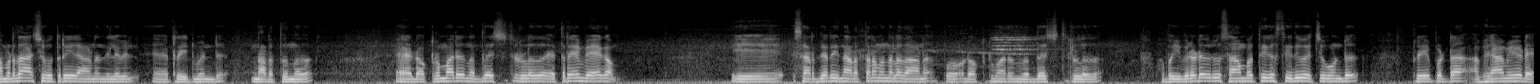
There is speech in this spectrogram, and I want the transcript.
അമൃത ആശുപത്രിയിലാണ് നിലവിൽ ട്രീറ്റ്മെന്റ് നടത്തുന്നത്. ഡോക്ടർമാർ നിർദ്ദേശിച്ചിട്ടുള്ളത് എത്രയും വേഗം ഈ സർജറി നടത്തണമെന്നുള്ളതാണ് ഇപ്പോൾ ഡോക്ടർമാർ നിർദ്ദേശിച്ചിട്ടുള്ളത്. അപ്പോൾ ഇവരുടെ ഒരു സാമ്പത്തിക സ്ഥിതി വെച്ചുകൊണ്ട് പ്രിയപ്പെട്ട അഭിരാമിയുടെ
